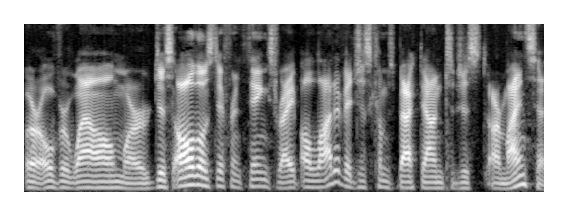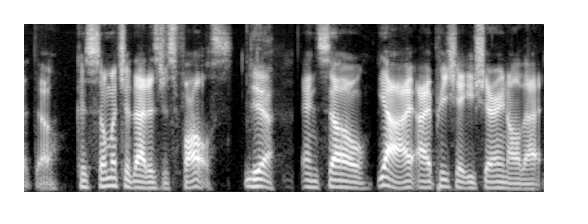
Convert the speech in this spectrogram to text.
or overwhelm, or just all those different things, right? A lot of it just comes back down to just our mindset, though, because so much of that is just false. Yeah. And so, yeah, I, I appreciate you sharing all that.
